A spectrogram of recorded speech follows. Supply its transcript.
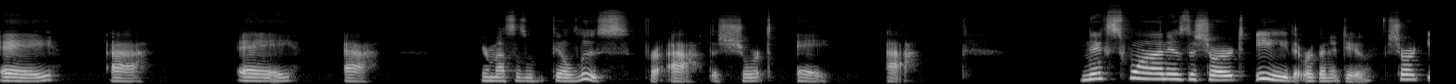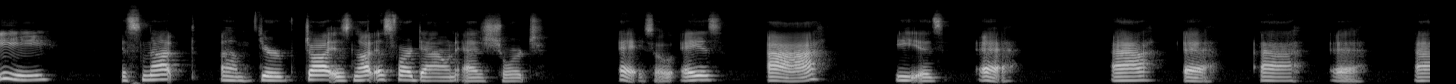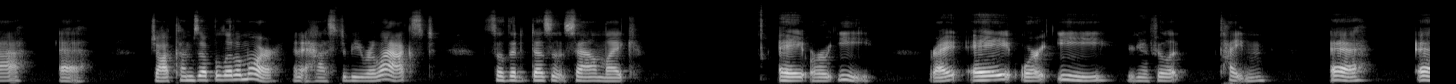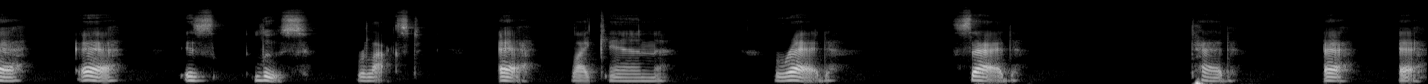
A, ah. A, ah. Your muscles will feel loose for ah, the short A, ah. Next one is the short E that we're going to do. Short E, it's not, um, your jaw is not as far down as short A. So A is ah, E is eh. Ah, eh, ah, eh, ah, eh. Jaw comes up a little more and it has to be relaxed so that it doesn't sound like A or E, right? A or E, you're going to feel it tighten. Eh, eh, eh is loose, relaxed. Eh, like in red, said, Ted. Eh, eh,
